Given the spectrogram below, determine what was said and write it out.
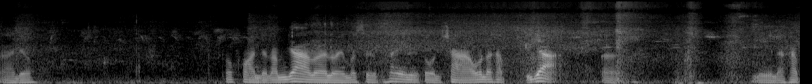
อ่าเดี๋ยวพ่อควานจะนำหญ้าลอยๆมาเสิร์ฟให้ในตอนเช้านะครับหญ้าอ่า นี่นะครับ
